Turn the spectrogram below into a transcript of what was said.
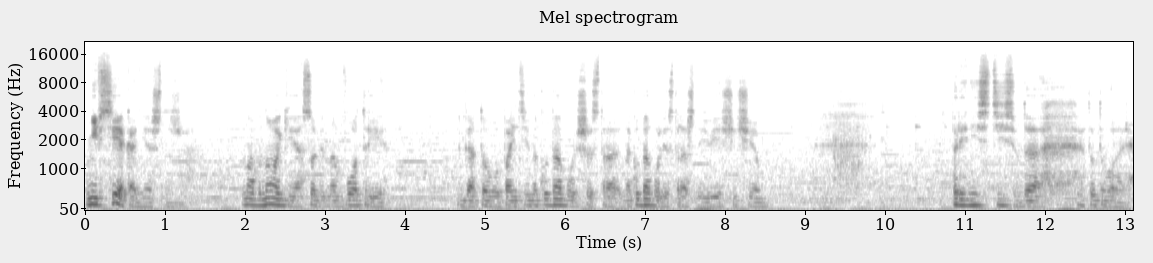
Не все, конечно же, но многие, особенно в Отрии, готовы пойти на куда, больше, на куда более страшные вещи, чем принести сюда эту тварь.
